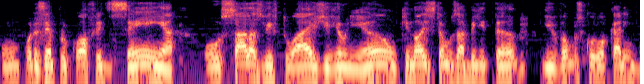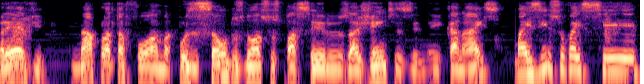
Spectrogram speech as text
como, por exemplo, o cofre de senha ou salas virtuais de reunião, que nós estamos habilitando e vamos colocar em breve na plataforma posição dos nossos parceiros, agentes e, canais, mas isso vai ser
